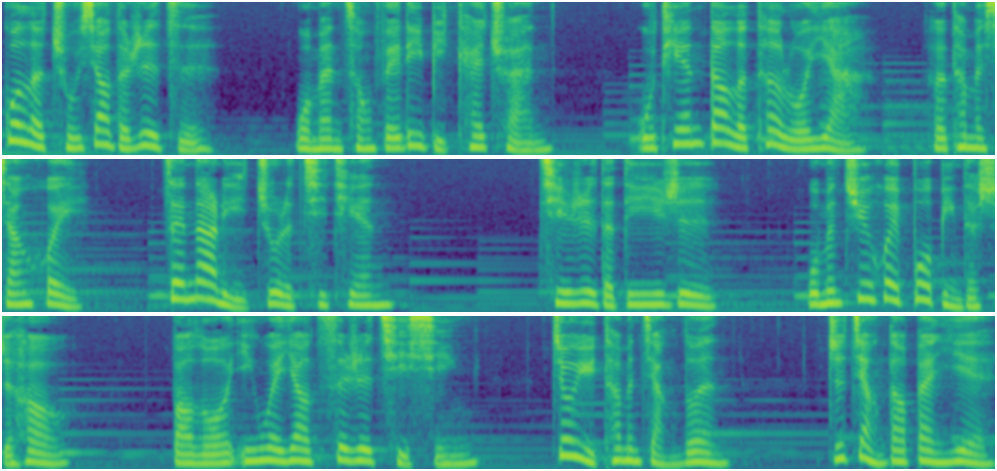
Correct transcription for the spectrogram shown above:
过了除酵的日子，我们从腓立比开船，五天到了特罗亚，和他们相会，在那里住了七天。七日的第一日，我们聚会擘饼的时候，保罗因为要次日起行，就与他们讲论，只讲到半夜。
